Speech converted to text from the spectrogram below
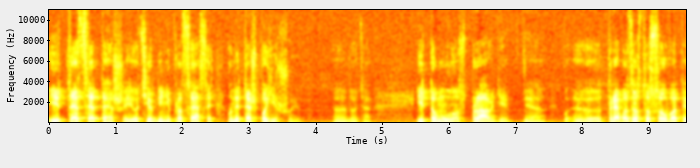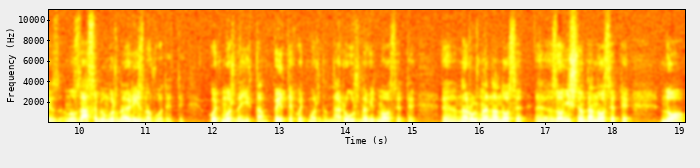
і це, це теж, і оці обмінні процеси, вони теж погіршують. е, цього. І тому справді е, е, треба застосовувати ну, засоби можна різно вводити. Хоч можна їх там пити, хоч можна наружно відносити, наружно наносити, зовнішньо наносити. Но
